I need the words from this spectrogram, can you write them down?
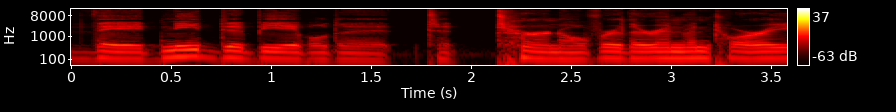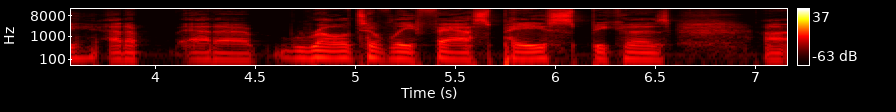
they need to be able to to turn over their inventory at a at a relatively fast pace because uh,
